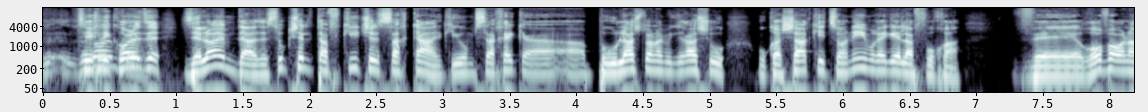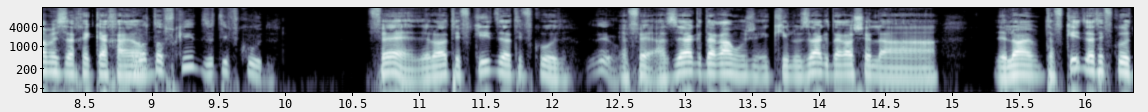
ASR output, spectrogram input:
זה- זה צריך לקרוא. לזה, זה לא עמדה, זה סוג של תפקיד של שחקן, כי הוא משחק, הפעולה שלו על המגרש הוא, קשר קיצוני עם רגל הפוכה. ורוב העולם משחק ככה זה היום. לא תפקיד, זה תפקוד. יפה, זה לא התפקיד, זה התפקוד. בדיוק. יפה, אז זה הגדרה, כאילו, זה הגדרה של, ה, זה לא התפקיד, זה התפקוד.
